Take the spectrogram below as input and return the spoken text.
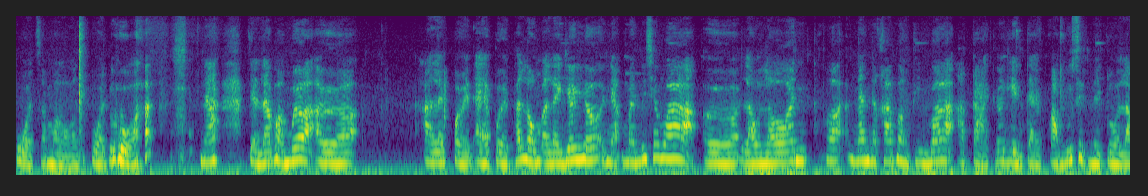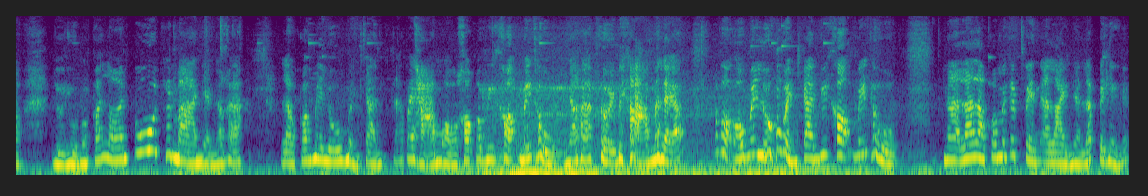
ปวดสมองปวดหัวนะเสร็จแล้วพอเมื่อเออ อะไรเปิดแอร์เปิดพัดลมอะไรเยอะๆเนี่ยมันไม่ใช่ว่าเออเราร้อน เพราะนั่นนะคะบางทีว่าอากาศก็เย็นแต่ความรู้สึกในตัวเรา อยู่ๆมันก็ร้อนปูดขึ้นมาเนี่ยนะคะ เราก็ไม่รู้เหมือนกัน ถ้าไปหาหมอเขาก็วิเคราะห์ไม่ถูกนะคะ เคยไปหามาแล้วเขาบอกโอ้ไม่รู้เหมือนกันวิเคราะห์ไม่ถูกนะแล้วเราก็ไม่ได้เป็นอะไรเนี่ยแล้วเป็นอย่างนี้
